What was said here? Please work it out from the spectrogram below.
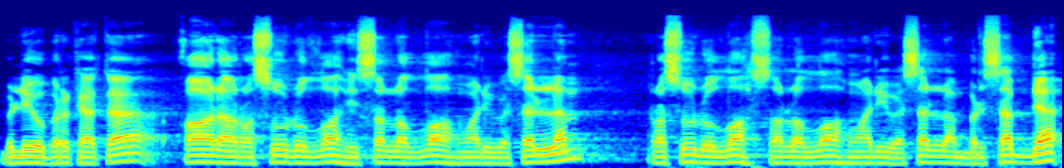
beliau berkata qala Rasulullah sallallahu alaihi wasallam Rasulullah sallallahu alaihi wasallam bersabda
